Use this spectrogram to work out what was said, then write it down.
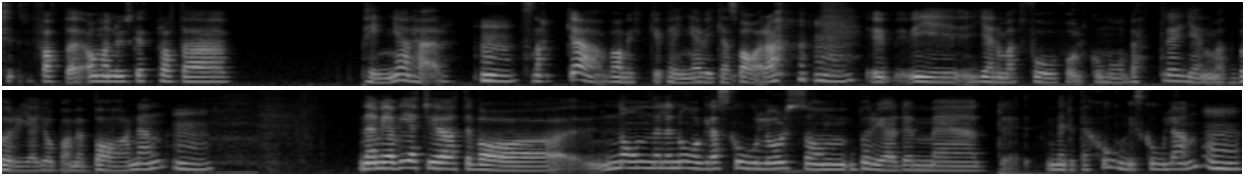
fatta, om man nu ska prata pengar här. Mm. Snacka vad mycket pengar vi kan spara. Mm. I, genom att få folk att må bättre, genom att börja jobba med barnen. Mm. Nej men jag vet ju att det var någon eller några skolor som började med meditation i skolan. Mm.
